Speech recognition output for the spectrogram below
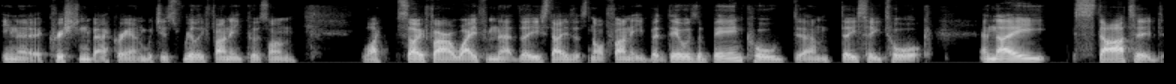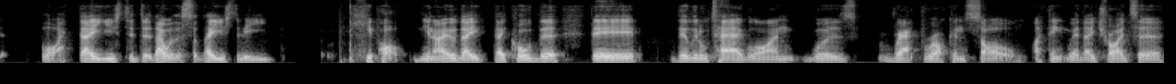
in a Christian background, which is really funny because I'm like so far away from that these days. It's not funny, but there was a band called um, DC Talk, and they started like they used to do. They were the they used to be hip hop. You know, they they called the their their little tagline was rap, rock, and soul. I think where they tried to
